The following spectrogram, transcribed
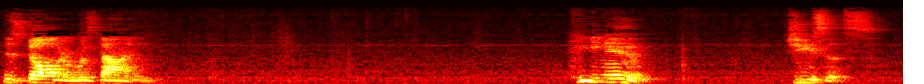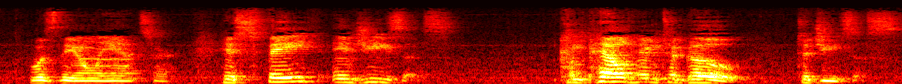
His daughter was dying. He knew Jesus was the only answer. His faith in Jesus compelled him to go to Jesus.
